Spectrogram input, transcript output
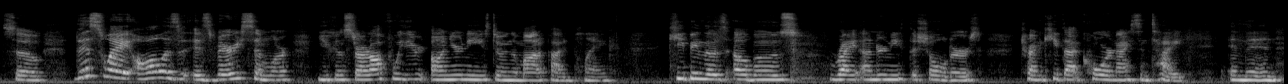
So this way, all is, is very similar. You can start off with your on your knees doing a modified plank, keeping those elbows right underneath the shoulders, trying to keep that core nice and tight. And then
